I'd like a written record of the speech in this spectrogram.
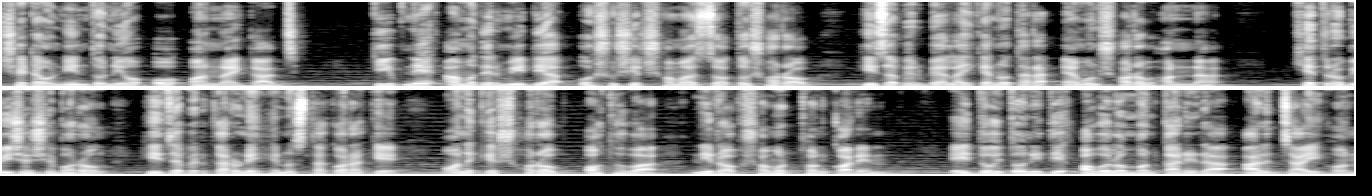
সেটাও নিন্দনীয় ও অন্যায় কাজ। টিপ নিয়ে আমাদের মিডিয়া ও সুশীল সমাজ যত সরব, হিজাবের বেলায় কেন তারা এমন সরব হন না? ক্ষেত্র বিশেষে বরং হিজাবের কারণে হেনস্থা করাকে অনেকে সরব অথবা নীরব সমর্থন করেন। এই দ্বৈত নীতি অবলম্বনকারীরা আর যাই হন,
